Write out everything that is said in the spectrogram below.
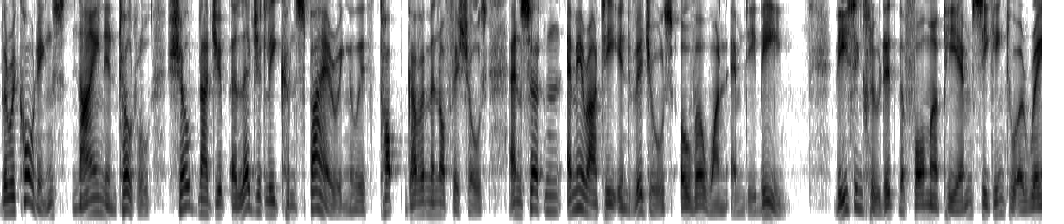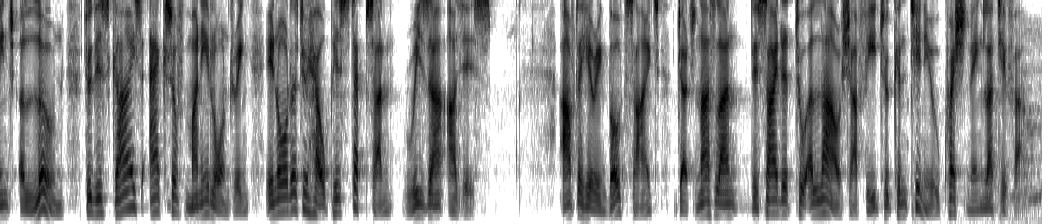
The recordings, nine in total, showed Najib allegedly conspiring with top government officials and certain Emirati individuals over 1MDB. These included the former PM seeking to arrange a loan to disguise acts of money laundering in order to help his stepson, Riza Aziz. After hearing both sides, Judge Nazlan decided to allow Shafee to continue questioning Latheefa.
